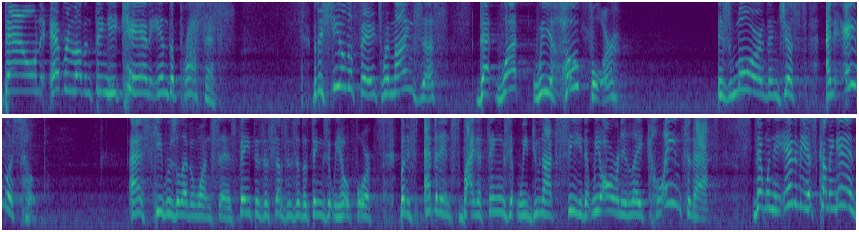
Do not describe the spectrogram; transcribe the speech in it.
down every loving thing he can in the process. But the shield of faith reminds us that what we hope for is more than just an aimless hope. As Hebrews 11:1 1 says, faith is the substance of the things that we hope for, but is evidenced by the things that we do not see, that we already lay claim to that. That when the enemy is coming in,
